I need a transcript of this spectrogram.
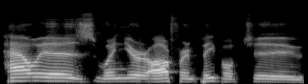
how is when you're offering people to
